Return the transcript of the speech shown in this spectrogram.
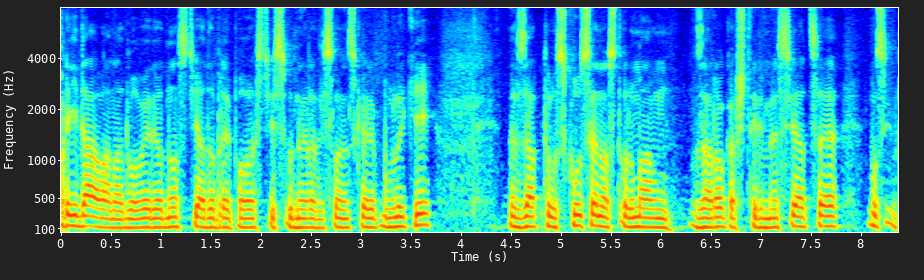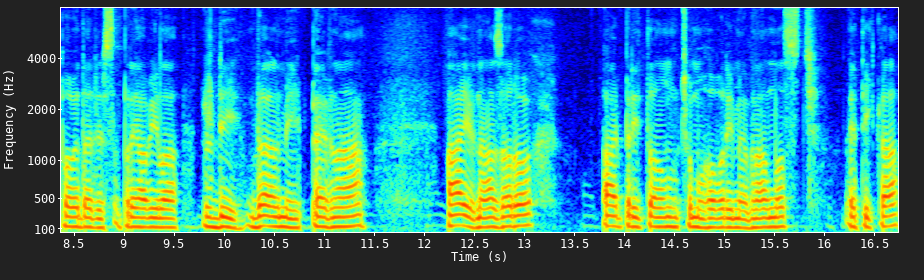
pridáva na dôveryhodnosti a dobrej povesti súdnej rady Slovenskej republiky za tú skúsenosť, ktorú mám za rok a 4 mesiace, musím povedať, že sa prejavila vždy veľmi pevná, aj v názoroch, aj pri tom, čo mu hovoríme mravnosť, etika.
